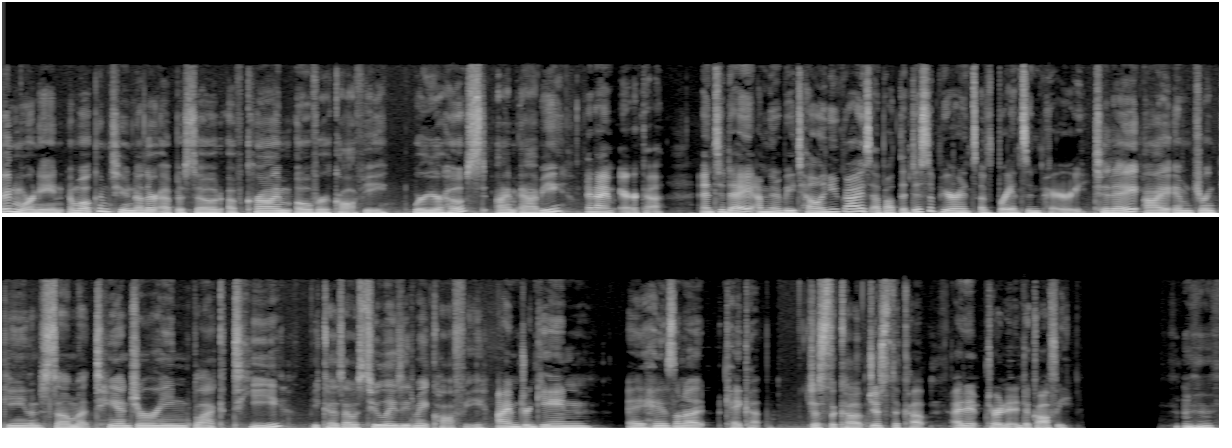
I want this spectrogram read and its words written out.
Good morning, and welcome to another episode of Crime Over Coffee. We're your host. I'm Abby. And I'm Ericka. And today I'm going to be telling you guys about the disappearance of Branson Perry. Today I am drinking some tangerine black tea because I was too lazy to make coffee. I'm drinking a hazelnut K cup. Just the cup? Just the cup. I didn't turn it into coffee. Mm-hmm.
